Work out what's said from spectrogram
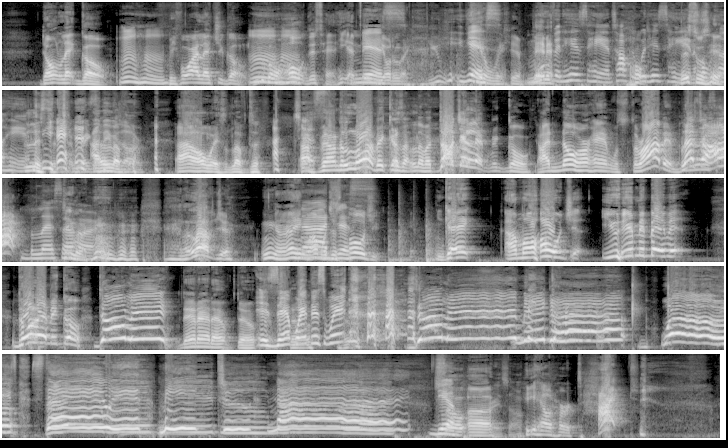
Don't let go. Mm-hmm. Before I let you go, you gonna hold this hand. He had Baby Yes. Yoda like you. He- Get yes. over here, baby. Moving his hand, talking with his hand, This was holding him. her hand. Listen, Yes. I love her. I always loved her. I, just- found the Lord because I love her. Don't you let me go. I know her hand was throbbing. Bless, her heart. Bless She her heart. I loved you. You I ain't Nah, gonna just, just- hold you. Okay? I'm gonna hold you. You hear me, baby? Don't let me go. Don't leave. Da, da, da, da, Is that da. where this went? Don't let me go. Whoa. Stay with me tonight. Yeah. So uh, he held her tight,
